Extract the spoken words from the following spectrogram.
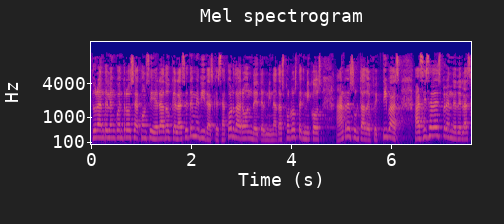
Durante el encuentro se ha considerado que las siete medidas que se acordaron, determinadas por los técnicos, han resultado efectivas. Así se desprende de las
